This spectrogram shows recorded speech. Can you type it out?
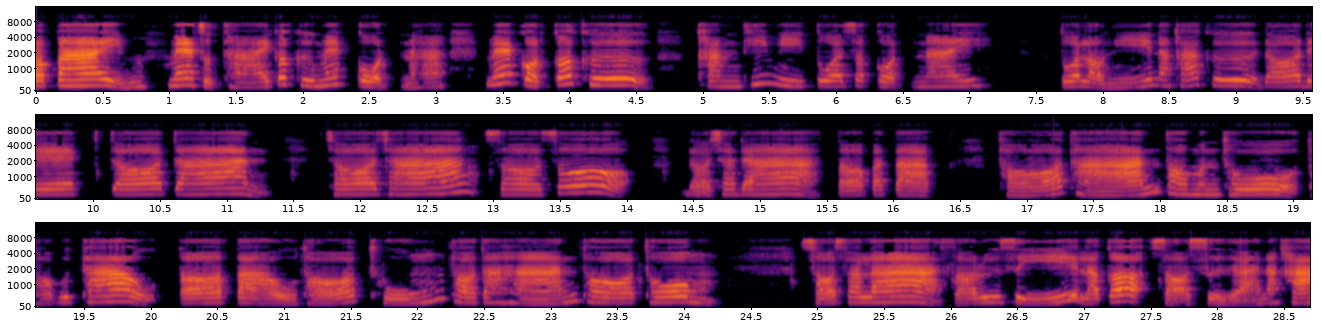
ต่อไปแม่สุดท้ายก็คือแม่กดนะคะแม่กดก็คือคำที่มีตัวสะกดในตัวเหล่านี้นะคะ คือ ดอเด็ก จอจาน ชอช้าง ซอโซ่ ดอชดา ตอประตัก ถอฐาน ทอมนโท ทอพุเท่า ตอเต่า ถอถุง ทอทหาร ทอธงสอสลาสอฤาษีแล้วก็สอเสือนะคะ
